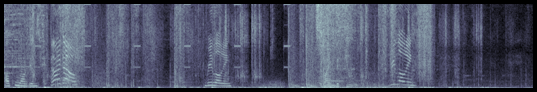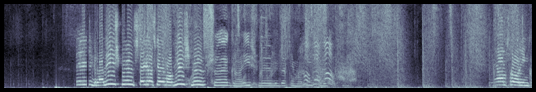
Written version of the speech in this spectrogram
I'll O, Primordium. Gotta go. Reloading. Spike defused. Reloading. Wygraliśmy, przegrać nie mogliśmy. Przegraliśmy, wygrać nie Go, mogli. go, go. Ja mam trolling.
